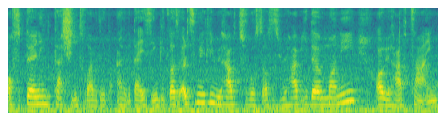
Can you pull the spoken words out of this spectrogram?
of turning cash into advertising because ultimately we have two resources. We have either money or we have time.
